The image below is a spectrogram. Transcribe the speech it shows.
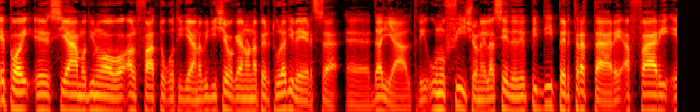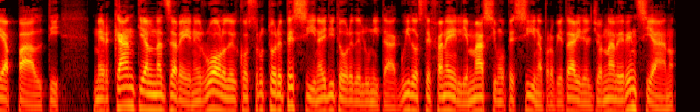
E poi eh, siamo di nuovo al fatto quotidiano. Vi dicevo che hanno un'apertura diversa eh, dagli altri. Un ufficio nella sede del PD per trattare affari e appalti. Mercanti al Nazareno, il ruolo del costruttore Pessina, editore dell'Unità. Guido Stefanelli e Massimo Pessina, proprietari del giornale renziano,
